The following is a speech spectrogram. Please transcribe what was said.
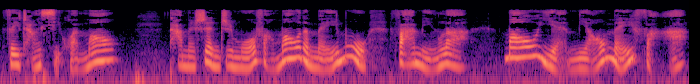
非常喜欢猫，她们甚至模仿猫的眉目，发明了。猫眼描眉法，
